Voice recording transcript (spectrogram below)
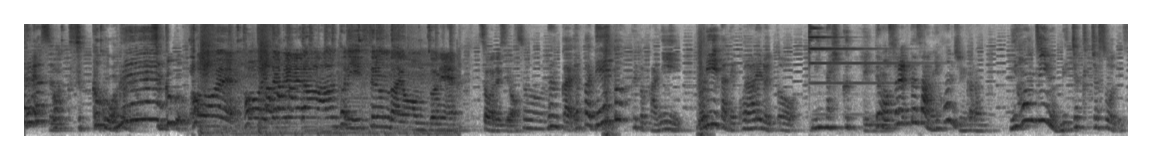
ります？わすっごくわかる、ねすっごく「ほいほいてめえらあんたに言ってるんだよ本当に。そうですよ。そう、なんかやっぱりデート服とかにロリータで来られるとみんな引くっていう。でもそれってさ日本人から日本人はめちゃくちゃそうです。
